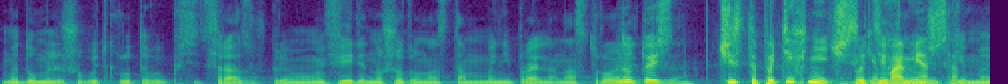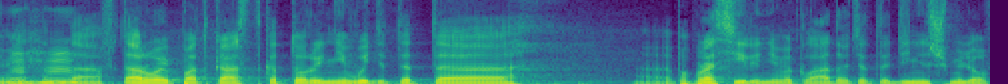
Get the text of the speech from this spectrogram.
Мы думали, что будет круто выпустить сразу в прямом эфире, но что-то у нас там мы неправильно настроили. Ну, то есть туда. чисто по техническим, По техническим моментам. моментам, Мгм. да. Второй подкаст, который не выйдет, это э, попросили не выкладывать. Это Денис Шмелев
